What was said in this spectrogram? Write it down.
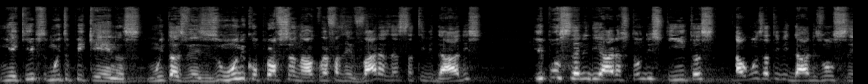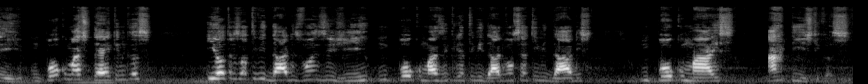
em equipes muito pequenas, muitas vezes um único profissional que vai fazer várias dessas atividades e por serem de áreas tão distintas, algumas atividades vão ser um pouco mais técnicas e outras atividades vão exigir um pouco mais de criatividade, vão ser atividades um pouco mais artísticas.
